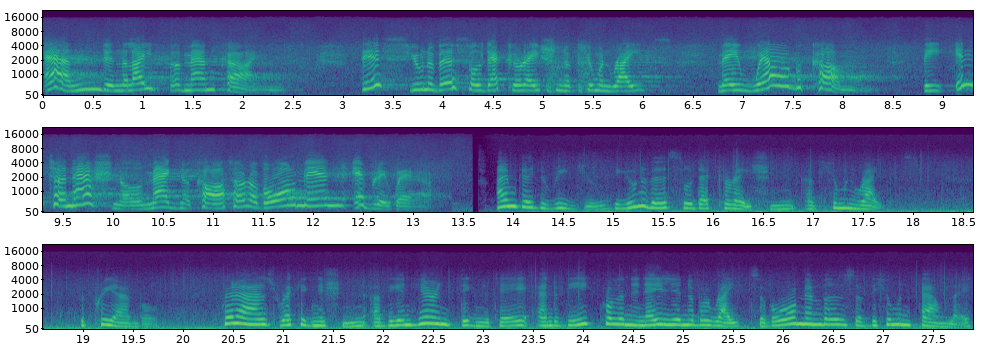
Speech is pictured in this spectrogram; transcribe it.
and in the life of mankind. This Universal Declaration of Human Rights may well become the international Magna Carta of all men everywhere. I'm going to read you the Universal Declaration of Human Rights, the preamble. Whereas recognition of the inherent dignity and of the equal and inalienable rights of all members of the human family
